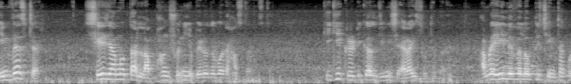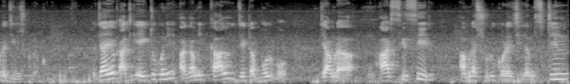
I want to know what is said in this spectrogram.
ইনভেস্টার, সে যেন তার লাভ্যাংশ নিয়ে বেরোতে পারে, হাসতে হাসতে। কী কী ক্রিটিক্যাল জিনিস অ্যারাইজ হতে পারে? আমরা এই লেভেল অবধি চিন্তা করে জিনিসগুলো করি তো যাই হোক, আজকে এইটুকুনি। আগামীকাল যেটা বলব, যে আমরা আরসিসির আমরা শুরু করেছিলাম স্টিল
